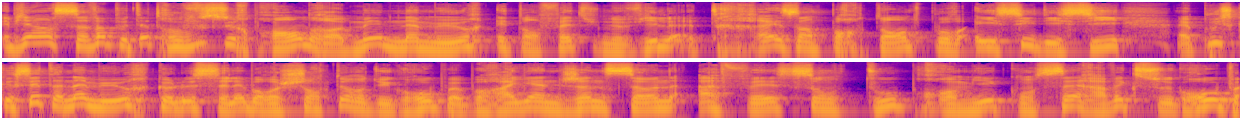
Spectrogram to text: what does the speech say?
Eh bien, ça va peut-être vous surprendre, mais Namur est en fait une ville très importante pour ACDC, puisque c'est à Namur que le célèbre chanteur du groupe Brian Johnson a fait son tout premier concert avec ce groupe.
